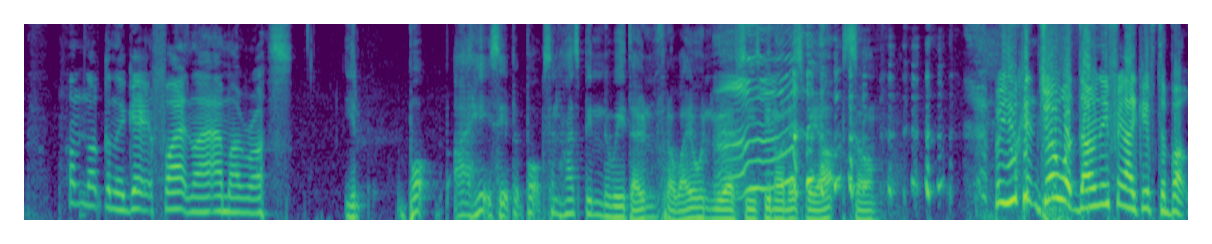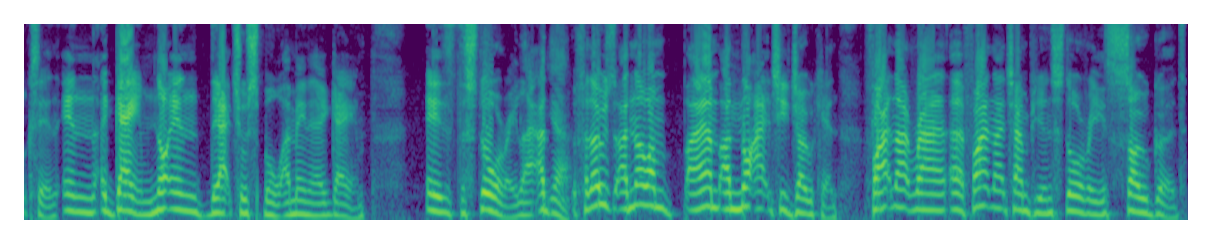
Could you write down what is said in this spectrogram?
I'm not gonna get fight night, am I, Ross? you, but I hate to say it, but boxing has been the way down for a while, and UFC's been on its way up. So But you can. Do you know what? The only thing I give to boxing in a game, not in the actual sport, I mean in a game, is the story. Like, I, Yeah. for those, I know I'm, I am, I'm not actually joking. Fight Night ran, uh, Fight Night Champion story is so good.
